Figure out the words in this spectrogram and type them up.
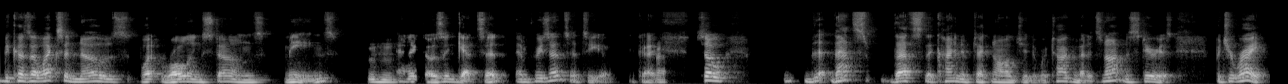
Because Alexa knows what Rolling Stones means mhm, and it goes and gets it and presents it to you. Okay. right, So th that's that's the kind of technology that we're talking about. It's not mysterious, but you're right.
